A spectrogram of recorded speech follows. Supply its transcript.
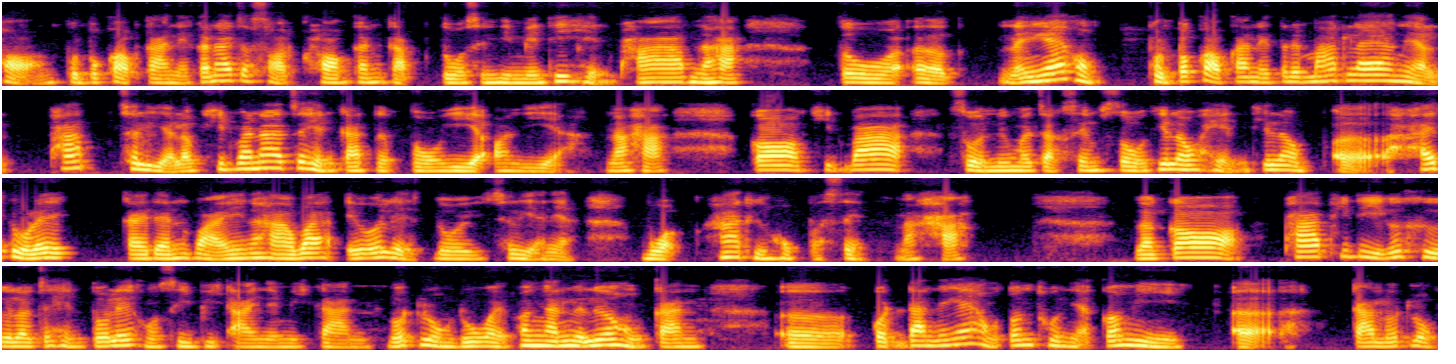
ของผลประกอบการเนี่ยก็น่าจะสอดคล้องกันกับตัวเซนติเมนต์ที่เห็นภาพนะคะ ตัวในแง่ของผลประกอบการในไตรมาสแรกเนี่ยภาพเฉลี่ยเราคิดว่าน่าจะเห็นการเติบโต year on year นะคะ ก็คิดว่าส่วนหนึ่งมาจากเซมโซที่เราเห็นที่เราเออให้ตัวเลขไกด์แดนไว้นะคะว่า average โดยเฉลี่ยเนี่ยบวก 5-6%นะคะ แล้วก็ภาพที่ดีก็คือเราจะเห็นตัวเลขของ CPI เนี่ยมีการลดลงด้วย เพราะงั้นในเรื่องของการกดดันในแง่ของต้นทุนเนี่ยก็มี การลดลง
